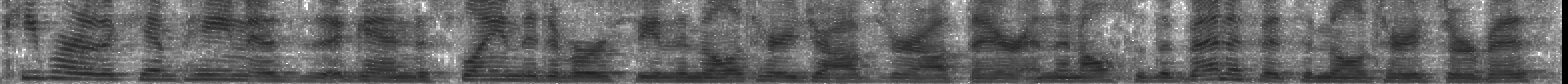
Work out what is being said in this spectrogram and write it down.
Key part of the campaign is, again, displaying the diversity of the military jobs that are out there and then also the benefits of military service.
